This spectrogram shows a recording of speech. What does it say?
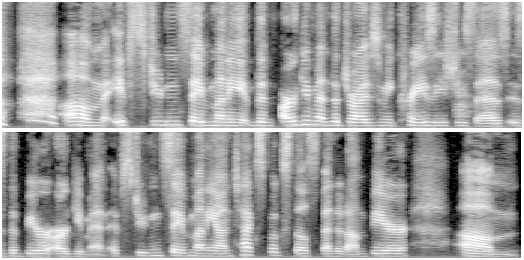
um, if students save money, the argument that drives me crazy, she says, is the beer argument. If students save money on textbooks, they'll spend it on beer. Um,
